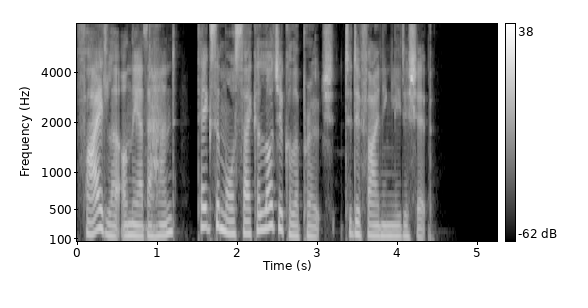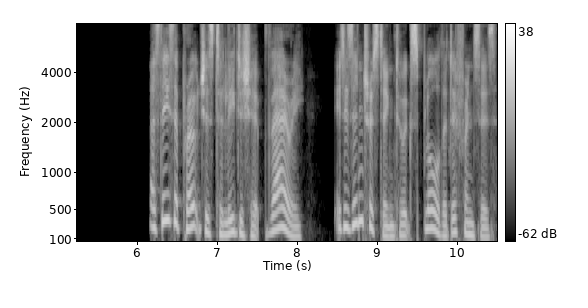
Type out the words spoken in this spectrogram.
Fiedler, on the other hand, takes a more psychological approach to defining leadership. As these approaches to leadership vary, it is interesting to explore the differences.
